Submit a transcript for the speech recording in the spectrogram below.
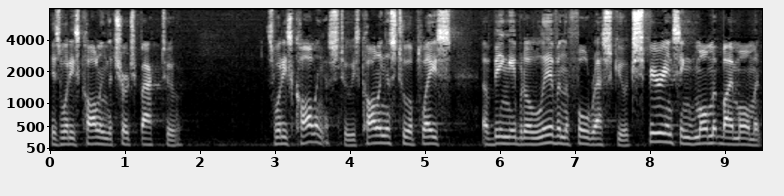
is what He's calling the church back to. It's what He's calling us to. He's calling us to a place of being able to live in the full rescue, experiencing moment by moment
